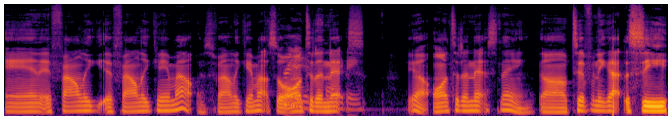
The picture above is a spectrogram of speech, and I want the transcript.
And it finally it finally came out. It finally came out. So Pretty on to the next yeah, on to the next thing. Uh, Tiffany got to see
